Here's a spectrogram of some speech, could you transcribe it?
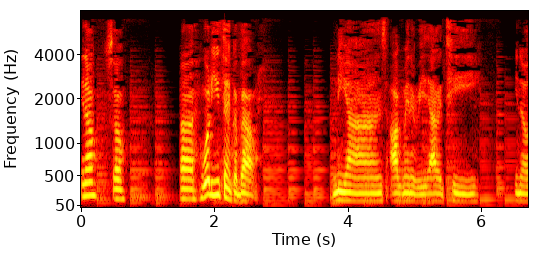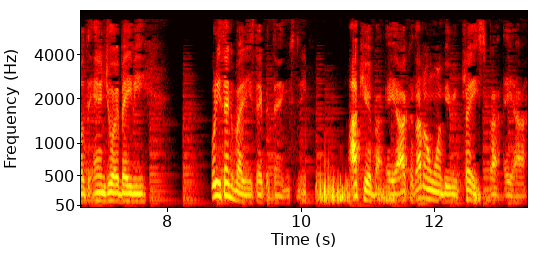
You know. So, uh, what do you think about neons, augmented reality? You know, the Android baby. What do you think about these type of things? I care about AI because I don't want to be replaced by AI.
